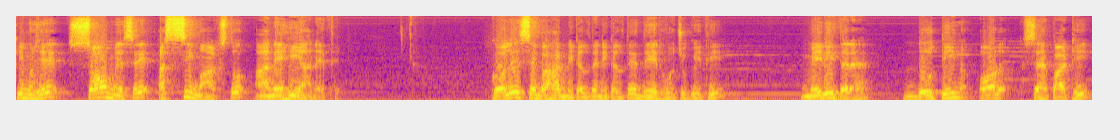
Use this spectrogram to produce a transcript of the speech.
कि मुझे 100 में से 80 मार्क्स तो आने ही आने थे। कॉलेज से बाहर निकलते निकलते देर हो चुकी थी। मेरी तरह दो तीन और सहपाठी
